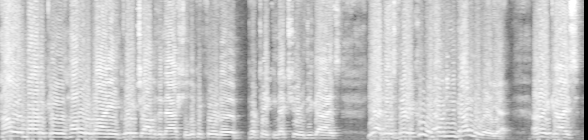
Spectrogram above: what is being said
Holler to Monica, holler to Ryan. Great job at the National. Looking forward to partaking next year with you guys. Yeah, that was very cool. Haven't even got anywhere yet. All right, guys.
